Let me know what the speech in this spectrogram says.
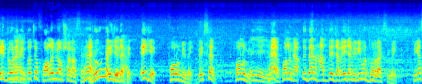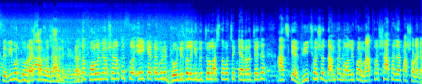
এই ড্রোনে। কিন্তু হচ্ছে ফলো মি অপশন আছে হ্যাঁ? এই যে দেখেন এই যে ফলো মি ভাই দেখছেন? Follow me. হ্যাঁ ফলো মি আপনি দেন হাত দিয়ে যাবে এই যে আমি রিমোট ধরে রাখছি ভাই। ঠিক আছে রিমোট ধরে রাখছি আপনার সামনে। এটা তো ফলো মি অপশন আছে সো এই ক্যাটাগরি ড্রোন নিতে হলে কিন্তু চলে আসতে হচ্ছে ক্যামেরা চয়েছে আজকে ভি ছয়শোর দাম থাকবে অনলি ফর মাত্র সাত হাজার পাঁচশো টাকা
